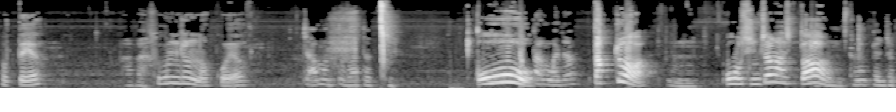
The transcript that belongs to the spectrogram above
어때요? 봐봐 소금 좀 넣고요. 짜면 또 맛없지 오! 딱 맞아? 딱 좋아. 응 오, 진짜 맛있다. 그러니까 이제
